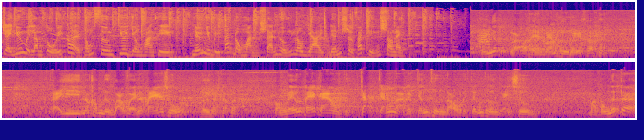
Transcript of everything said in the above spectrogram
trẻ dưới 15 tuổi có hệ thống xương chưa dần hoàn thiện, nếu như bị tác động mạnh sẽ ảnh hưởng lâu dài đến sự phát triển sau này. Thứ nhất là có thể em bé nó hư mấy cái khớp hết. Tại vì nó không được bảo vệ nó té xuống, hư hết khớp hết. Còn nếu nó té cao thì chắc chắn là cái chấn thương đầu, là chấn thương gãy xương. Mà con nít á,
